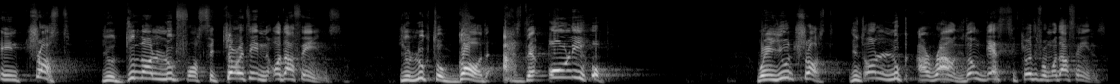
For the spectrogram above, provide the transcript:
In trust, you do not look for security in other things. You look to God as the only hope. When you trust, you don't look around, you don't get security from other things.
